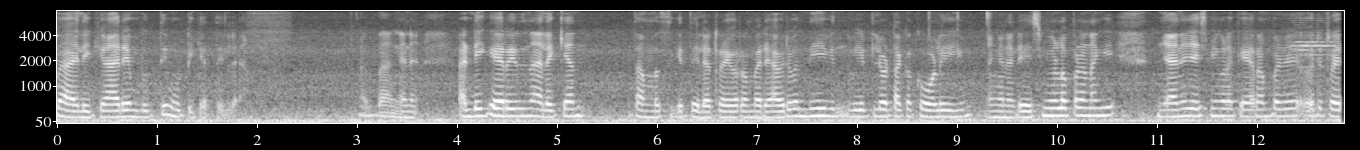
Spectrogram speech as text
പാലിക്കും. ആരെയും ബുദ്ധിമുട്ടിക്കത്തില്ല. അപ്പം അങ്ങനെ വണ്ടി കയറിയിരുന്ന് അലയ്ക്കാൻ താമസിക്കത്തില്ല വരെ. അവർ വന്ന് വീട്ടിലോട്ടൊക്കെ കോൾ ചെയ്യും. അങ്ങനെ രേഷ്മി ഉള്ളപ്പോഴാണെങ്കിൽ ഞാൻ രേഷ്മി കൂടെ കയറുമ്പോഴേ ഒരു ഡ്രൈവർ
